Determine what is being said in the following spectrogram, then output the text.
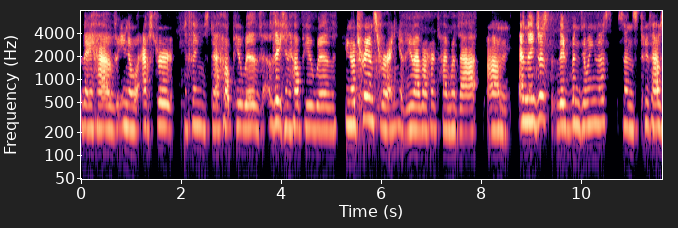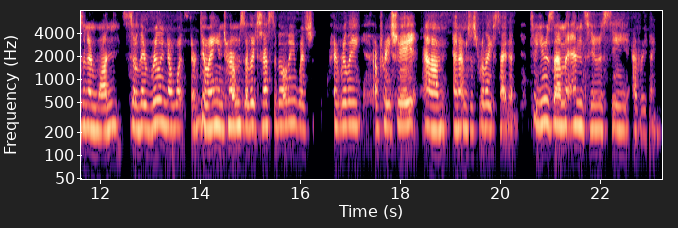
They have, you know, extra things to help you with. They can help you with, you know, transferring if you have a hard time with that. Um, and they just, they've been doing this since 2001. So they really know what they're doing in terms of accessibility, which I really appreciate. Um, and I'm just really excited to use them and to see everything.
